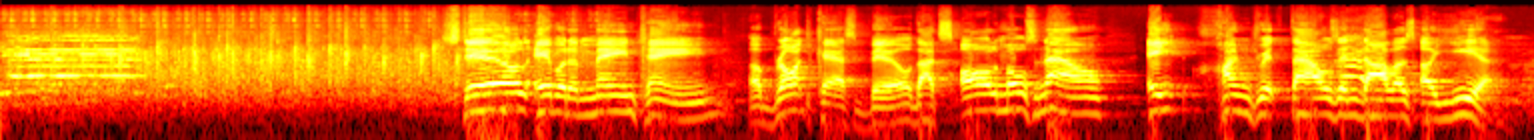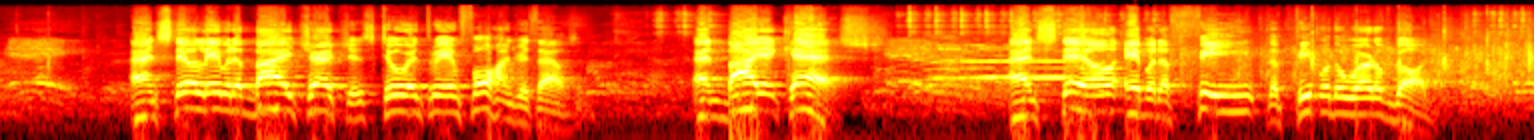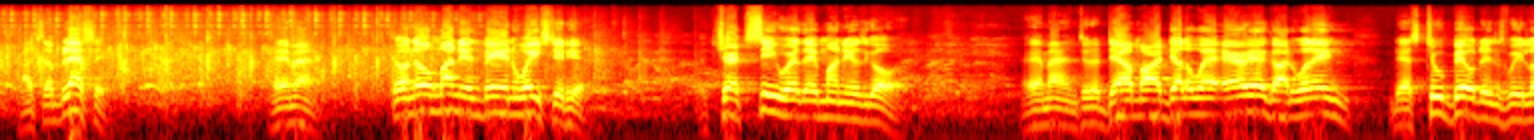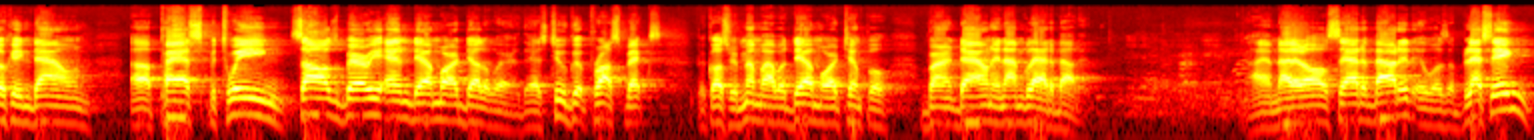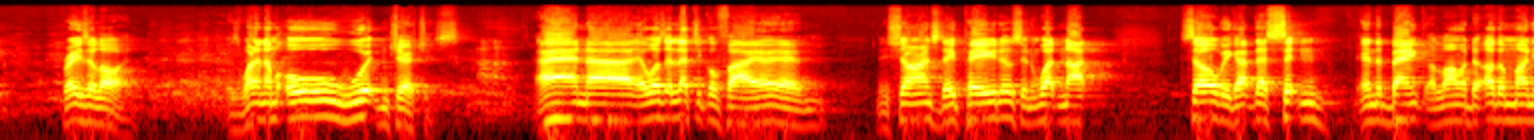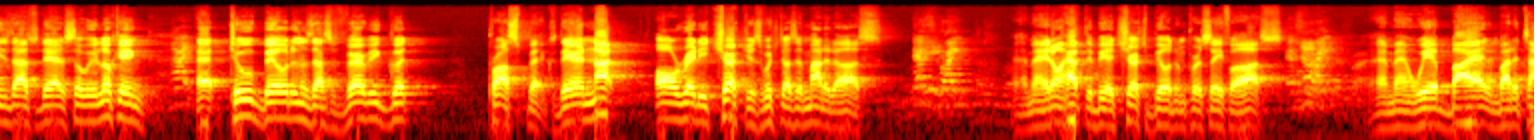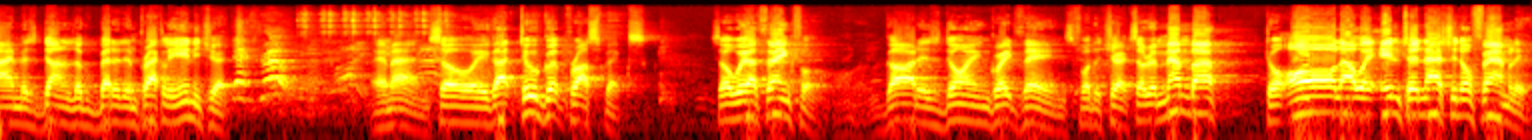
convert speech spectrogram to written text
Still able to maintain a broadcast bill that's almost now $800,000 a year and still able to buy churches two and three and four hundred thousand and buy it cash and still able to feed the people the word of God. That's a blessing. Amen. So no money is being wasted here. The church see where their money is going. Amen. To the Delmar, Delaware area, God willing, there's two buildings we're looking down uh, past between Salisbury and Delmar, Delaware. There's two good prospects because remember our Delmar temple burned down and I'm glad about it. I am not at all sad about it. It was a blessing. Praise the Lord. It was one of them old wooden churches. And uh, it was electrical fire and insurance, they paid us and whatnot. So we got that sitting in the bank along with the other monies that's there. So we're looking at two buildings that's very good prospects. They're not already churches, which doesn't matter to us. That's right. I mean, it don't have to be a church building per se for us. That's right. Amen. We'll buy it, and by the time it's done, it looks better than practically any church. That's true. Amen. So we got two good prospects. So we are thankful. God is doing great things for the church. So remember to all our international family,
